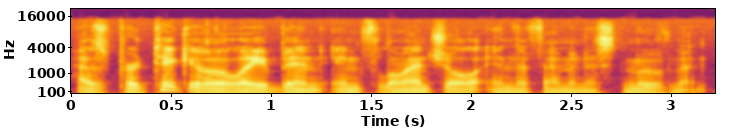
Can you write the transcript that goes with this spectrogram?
has particularly been influential in the feminist movement.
